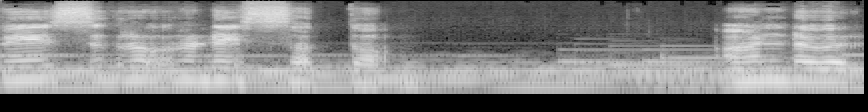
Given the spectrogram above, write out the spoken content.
பேசுகிறவருடைய சத்தம். ஆண்டவர்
